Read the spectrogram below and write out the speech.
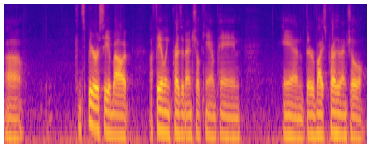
uh, conspiracy about a failing presidential campaign and their vice presidential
